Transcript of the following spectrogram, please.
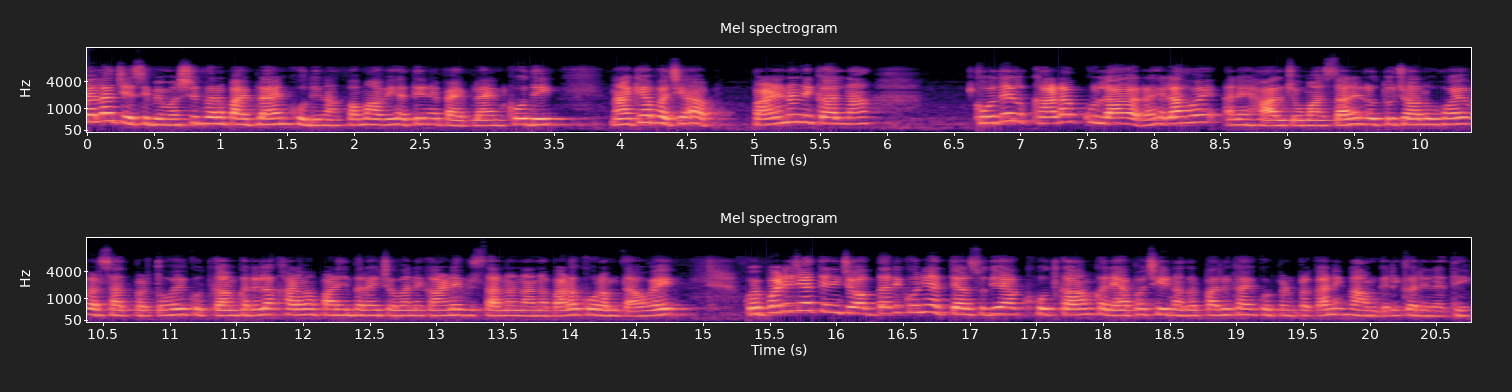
પહેલા જેસીબી મશીન દ્વારા પાઇપલાઇન ખોદી નાખવામાં આવી હતી અને પાઇપલાઇન ખોદી નાખ્યા પછી આ પાણીના નિકાલના ખોદેલ ખાડા ખુલ્લા રહેલા હોય અને હાલ ચોમાસાની ઋતુ ચાલુ હોય, વરસાદ પડતો હોય, ખુદકામ કરેલા ખાડામાં પાણી ભરાઈ જવાને કારણે વિસ્તારના નાના બાળકો રમતા હોય. કોઈ પડી જાય તેની જવાબદારી કોની? અત્યાર સુધી આ ખોદકામ કર્યા પછી નગરપાલિકાએ કોઈપણ પ્રકારની કામગીરી કરી નથી.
